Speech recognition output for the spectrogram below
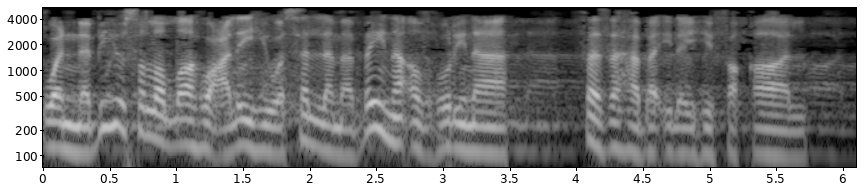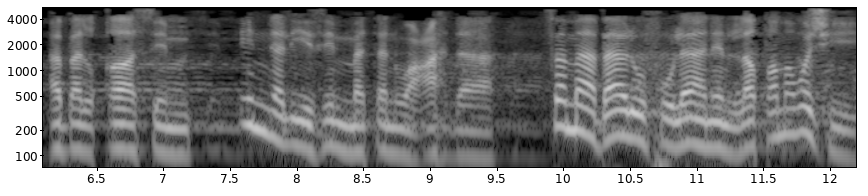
والنبي صلى الله عليه وسلم بين أظهرنا فذهب إليه فقال أبا القاسم إن لي ذمة وعهدا فما بال فلان لطم وجهي؟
